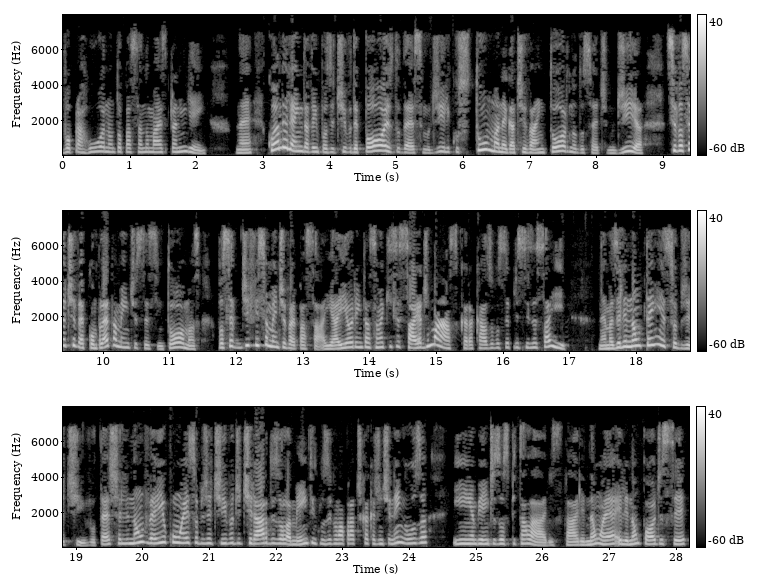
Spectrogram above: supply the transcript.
vou a rua, não estou passando mais para ninguém. Né? Quando ele ainda vem positivo depois do décimo dia, ele costuma negativar em torno do sétimo dia. Se você tiver completamente esses sintomas, você dificilmente vai passar. E aí a orientação é que se saia de máscara, caso você precise sair. Né? Mas ele não tem esse objetivo. O teste ele não veio com esse objetivo de tirar do isolamento, inclusive é uma prática que a gente nem usa em ambientes hospitalares. Tá? Ele não é, ele não pode ser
